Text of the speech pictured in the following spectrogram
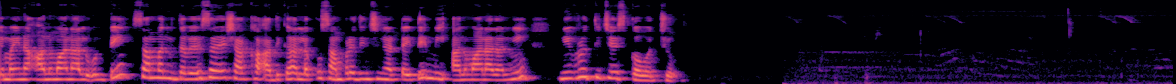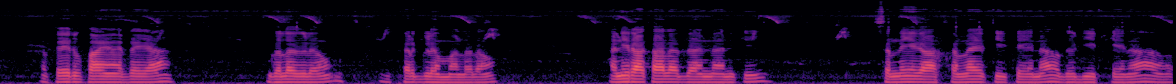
ఏమైనా అనుమానాలు ఉంటే సంబంధిత వ్యవసాయ శాఖ అధికారులకు సంప్రదించినట్టయితే మీ అనుమానాలన్నీ నివృత్తి చేసుకోవచ్చు. నా పేరు పాయనర్రయ్య గొల్లగూడెం కరగూడెం మండలం. అన్ని రకాల ధాన్యానికి సన్నయ్యగా సన్నటికైనా దొడ్డికైనా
